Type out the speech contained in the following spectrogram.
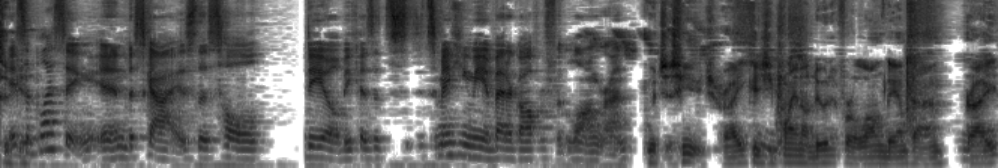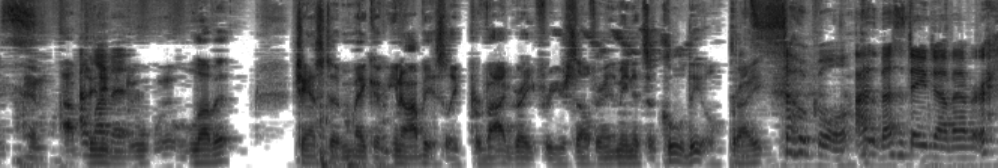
To it's get, a blessing in disguise, this whole deal, because it's it's making me a better golfer for the long run. which is huge, right? Because you plan on doing it for a long damn time, right? And opportunity I love to love it. Chance to make a, you know, obviously provide great for yourself. I mean, it's a cool deal, right? So cool. I had the best day job ever.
